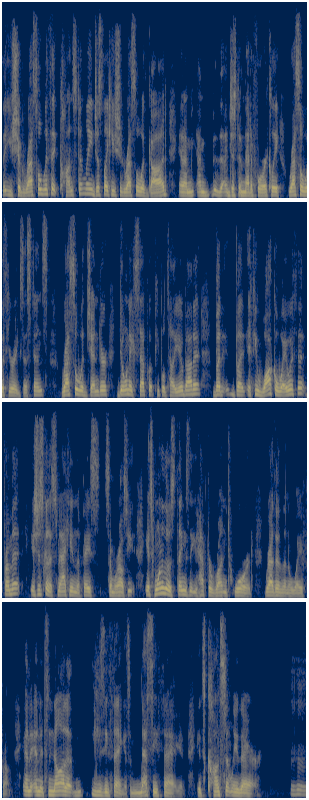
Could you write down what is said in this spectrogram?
that you should wrestle with it constantly, just like you should wrestle with God. And I'm I'm uh, just metaphorically wrestle with your existence, wrestle with gender. Don't accept what people tell you about it. But but if you walk away with it from it, it's just going to smack you in the face somewhere else. You, it's one of those things that you have to run toward rather than away from. And and it's not an easy thing. It's a messy thing. It, it's constantly there. Mm-hmm.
